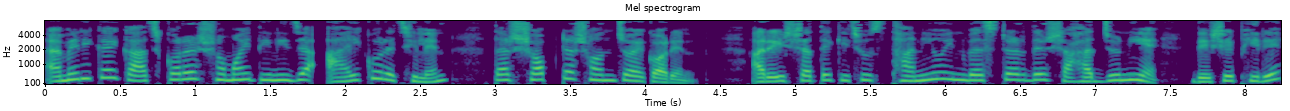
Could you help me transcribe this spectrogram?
আমেরিকায় কাজ করার সময় তিনি যা আয় করেছিলেন, তার সবটা সঞ্চয় করেন, আর এর সাথে কিছু স্থানীয় ইনভেস্টরদের সাহায্য নিয়ে দেশে ফিরে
